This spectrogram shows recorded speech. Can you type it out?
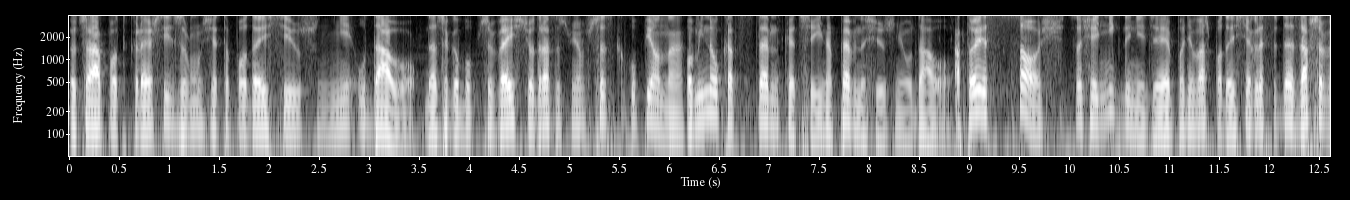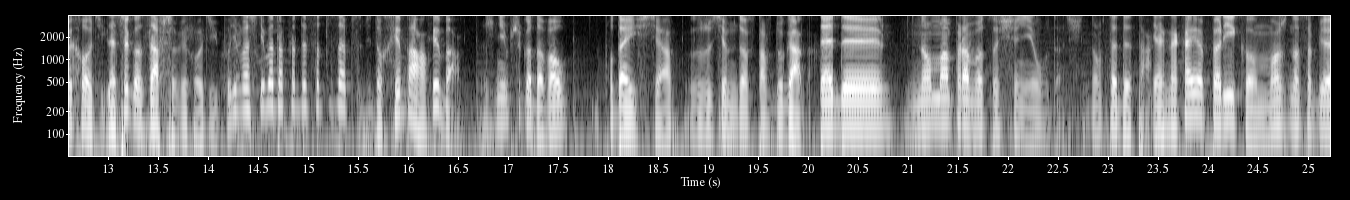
To trzeba podkreślić, że mu się to podejście już nie udało. Dlaczego? Bo przy wejściu od razu już miał wszystko kupione. Pominął cutscenkę, czyli na pewno się już nie udało. A to jest coś, co się nigdy nie dzieje, ponieważ podejście agresywne zawsze wychodzi. Dlaczego zawsze wychodzi? Ponieważ nie ma naprawdę co tu zepsuć. To chyba, chyba, że nie przygotował podejścia z użyciem dostaw Dugana. Wtedy, no ma prawo coś się nie udać. No wtedy tak. Jak na Kajo Perico można sobie,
